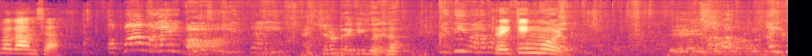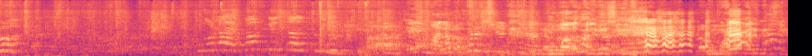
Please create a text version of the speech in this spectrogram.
बघा आमचा. ट्रेकिंग झाली ना. ट्रेकिंग मोड ए, मला पकड shit. तू मला खाली दिसशील. तू मला खाली दिसशील.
